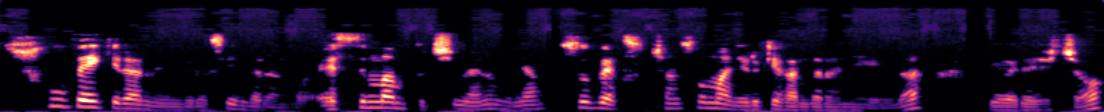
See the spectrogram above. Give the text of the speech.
수백이라는 의미로 쓰인다는 거. s만 붙이면 그냥 수백, 수천, 수만 이렇게 간다는 얘기입니다. 이해가 되시죠?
